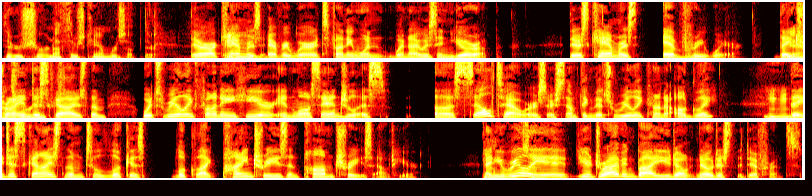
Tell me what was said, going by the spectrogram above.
there's sure enough, there's cameras up there. There are cameras And- everywhere. It's funny when when I was in Europe, there's cameras everywhere. They Yeah, try and disguise them. What's really funny here in Los Angeles, uh, cell towers are something that's really kind of ugly. Mhm. They disguise them to look as look like pine trees and palm trees out here, and you really exactly. it, you're driving by, you don't notice the difference.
